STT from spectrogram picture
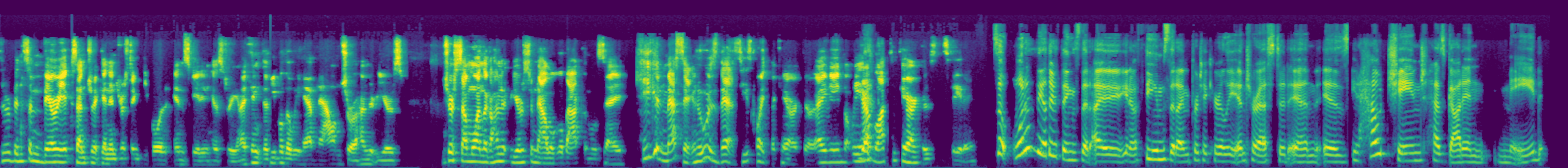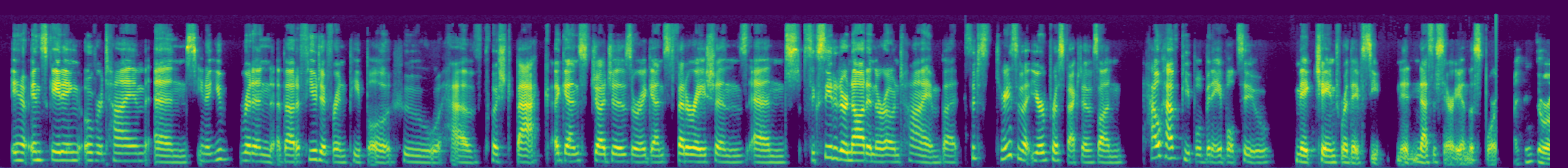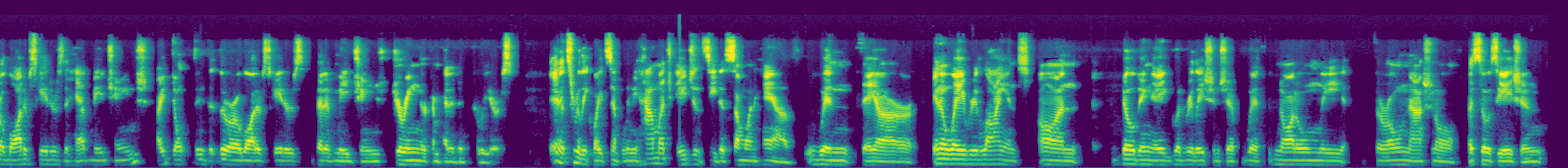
there have been some very eccentric and interesting people in skating history. And I think the people that we have now, I'm sure 100 years sure someone like 100 years from now will go back and will say, Keegan Messing, who is this? He's quite the character. I mean, but we have lots of characters in skating. So one of the other things that I, you know, themes that I'm particularly interested in is you know, how change has gotten made you know in skating over time and you know you've written about a few different people who have pushed back against judges or against federations and succeeded or not in their own time but so just curious about your perspectives on how have people been able to make change where they've seen it necessary in the sport I think there are a lot of skaters that have made change. I don't think that there are a lot of skaters that have made change during their competitive careers. And it's really quite simple. I mean, how much agency does someone have when they are, in a way, reliant on building a good relationship with not only their own national association,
